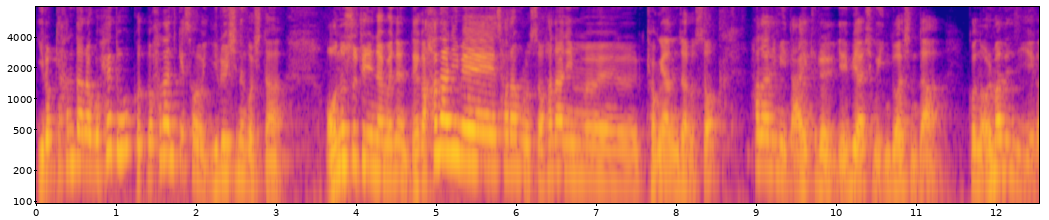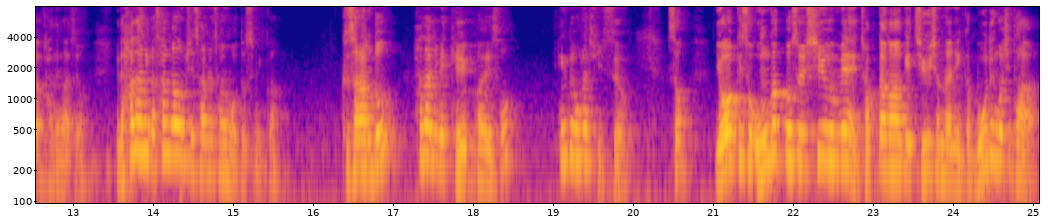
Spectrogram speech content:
이렇게 한다라고 해도 그것도 하나님께서 이루시는 것이다. 어느 수준이냐면은 내가 하나님의 사람으로서 하나님을 경외하는 자로서 하나님이 나의 길을 예비하시고 인도하신다. 그건 얼마든지 이해가 가능하죠. 근데 하나님과 상관없이 사는 사람은 어떻습니까? 그 사람도 하나님의 계획하에서 행동을 할 수 있어요. 그래서 여호와께서 온갖 것을 시음에 적당하게 지으셨나니 까 모든 것이 다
